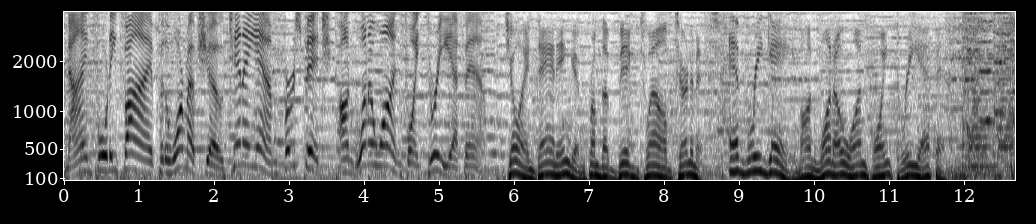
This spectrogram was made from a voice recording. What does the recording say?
9:45 for the warm-up show. 10 a.m. first pitch on 101.3 FM. Join Dan Ingham from the Big 12 tournaments every game on 101.3 FM.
